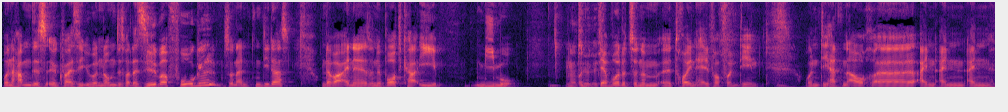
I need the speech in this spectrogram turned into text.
und haben das äh, quasi übernommen. Das war der Silbervogel, so nannten die das. Und da war eine so eine Bord-KI, Mimo. Natürlich. Und der wurde zu einem äh, treuen Helfer von denen. Und die hatten auch äh, ein, ein, ein,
